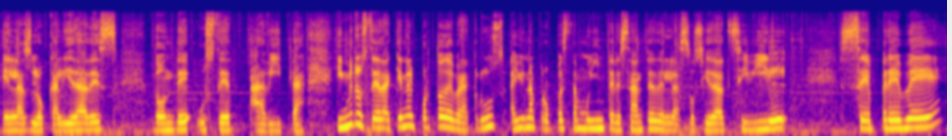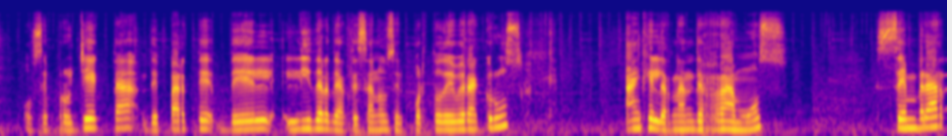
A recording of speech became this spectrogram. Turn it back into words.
en las localidades donde usted habita. Y mire usted, aquí en el puerto de Veracruz hay una propuesta muy interesante de la sociedad civil. Se prevé o se proyecta de parte del líder de artesanos del puerto de Veracruz, Ángel Hernández Ramos, sembrar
